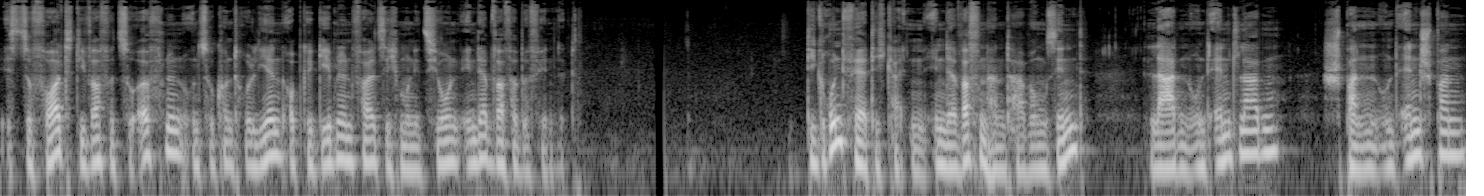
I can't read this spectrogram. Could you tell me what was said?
ist sofort die Waffe zu öffnen und zu kontrollieren, ob gegebenenfalls sich Munition in der Waffe befindet. Die Grundfertigkeiten in der Waffenhandhabung sind Laden und Entladen, Spannen und Entspannen,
